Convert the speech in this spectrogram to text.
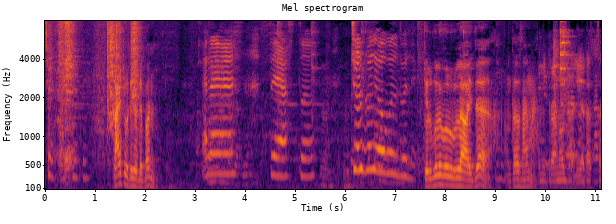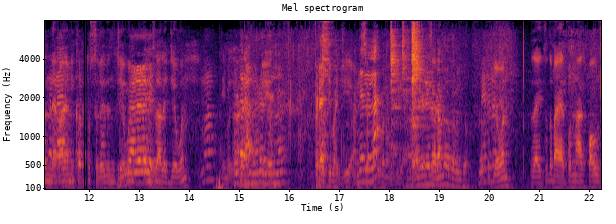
छोटे छोटे काय छोटे छोटे पण? अरे ते असतं. चुलबुले बुलबुले. चुलबुल बुलबुल लावायचं? तर सांग ना. मित्रांनो झाली आता संध्याकाळी. आम्ही करतो सगळेजण जेवण. झालं जेवण. हे बघा. कड्याची भाजी आणि चपाती बनवली चला, करतो जेवण? जायचं तर बाहेर पण आज पाऊस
